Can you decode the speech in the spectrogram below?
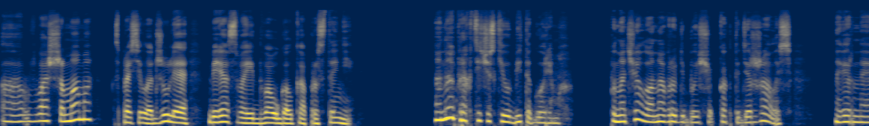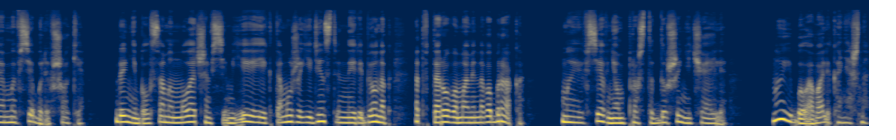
«А ваша мама?» — спросила Джулия, беря свои два уголка простыни. Она практически убита горем. Поначалу она вроде бы еще как-то держалась. Наверное, мы все были в шоке. Дэнни был самым младшим в семье и, к тому же, единственный ребенок от второго маминого брака — мы все в нем просто души не чаяли. Ну и баловали, конечно.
